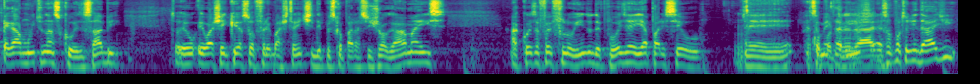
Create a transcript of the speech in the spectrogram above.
pegar muito nas coisas, sabe? Então, eu, eu achei que ia sofrer bastante depois que eu parasse de jogar, mas a coisa foi fluindo depois e aí apareceu é, essa, oportunidade. essa oportunidade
